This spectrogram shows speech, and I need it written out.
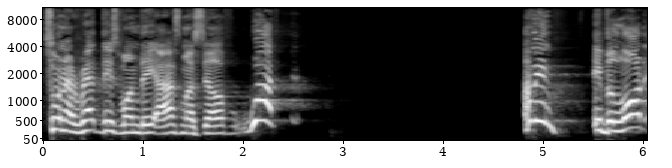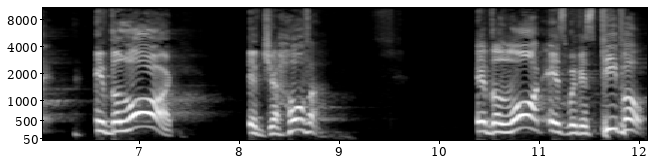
So when I read this one day, I asked myself, what? I mean, if the Lord, if the Lord, if Jehovah, if the Lord is with his people,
